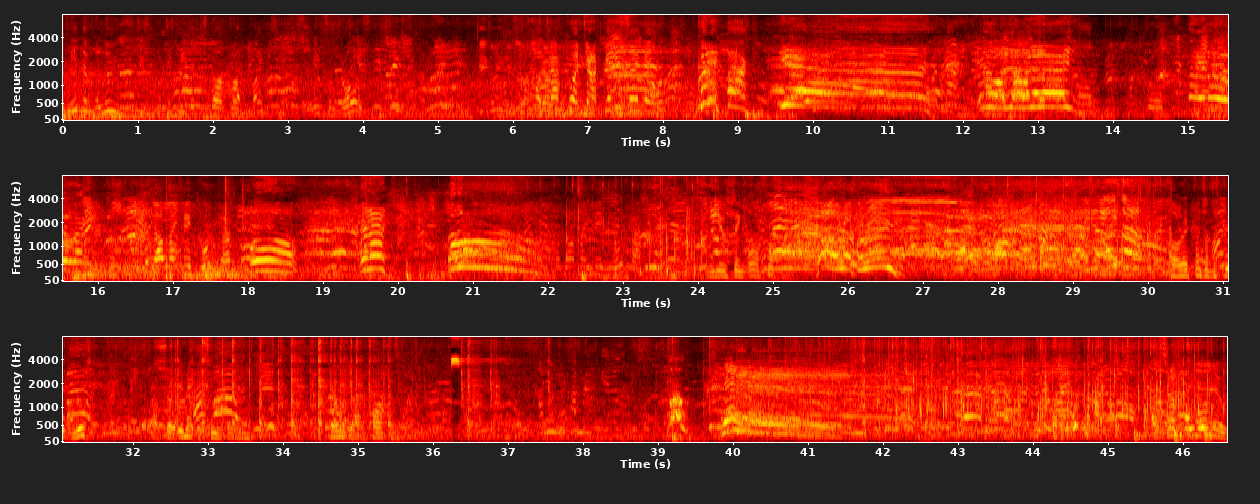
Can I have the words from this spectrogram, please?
don't need them to lose, we just, we just need them to start dropping points. We need some draws. Go on, Jack, go on, Jack, get your second. Put it back! Yeah! Oh, no, on the line! That might make good, Jack. Oh! Helen! Oh! That might make good, Jack. And you think, oh, fuck. Oh, referee! Alright, thanks, I've just put one out. So you make the two. There we go, half of them. It's on 3 1 now.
